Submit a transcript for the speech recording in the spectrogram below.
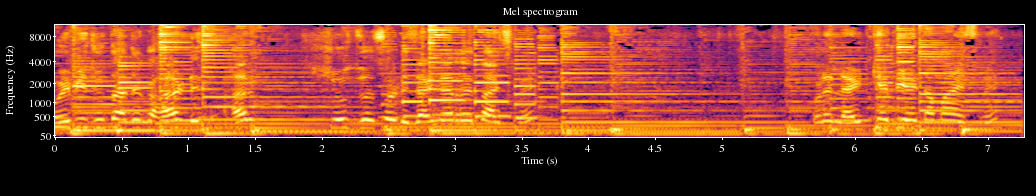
कोई भी जूता, देखो, हर हर शूज़ जो सो डिज़ाइनर रहता है इसमें। थोड़े लाइट के भी आइटम है इसमें।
